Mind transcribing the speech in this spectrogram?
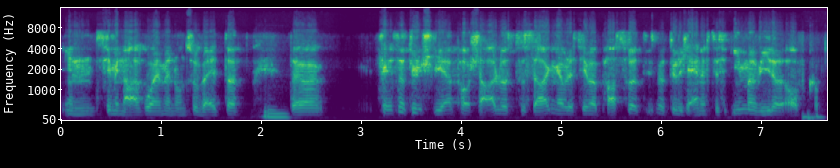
in Seminarräumen und so weiter. Mhm. Da fällt es natürlich schwer, pauschal was zu sagen, aber das Thema Passwort ist natürlich eines, das immer wieder aufkommt.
